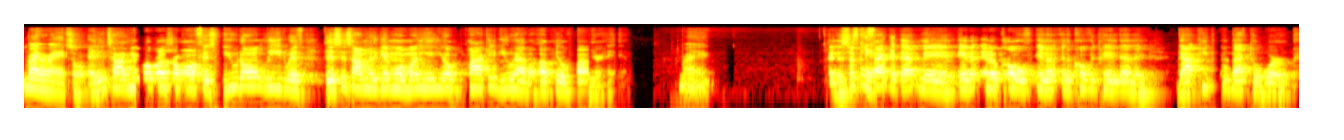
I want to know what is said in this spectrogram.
right right So anytime you go run for office, you don't lead with "This is how I'm going to get more money in your pocket." You have an uphill fight in your hand. right And the simple chaotic. fact that that man in a, in a COVID in a in a COVID pandemic got people back to work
